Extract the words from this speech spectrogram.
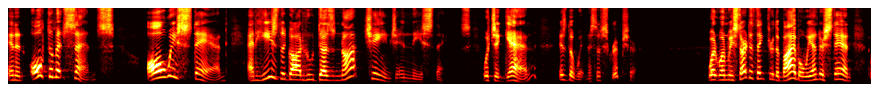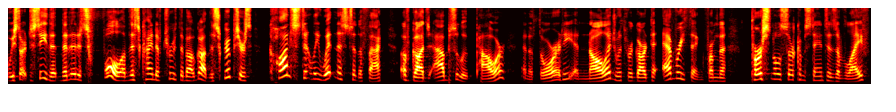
in an ultimate sense, always stand, and he's the God who does not change in these things, which again is the witness of Scripture. When, we start to think through the Bible, we understand we start to see that, that it is full of this kind of truth about God. The scriptures constantly witness to the fact of God's absolute power and authority and knowledge with regard to everything from the personal circumstances of life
